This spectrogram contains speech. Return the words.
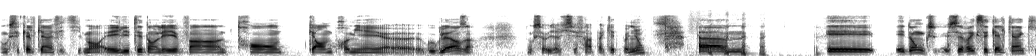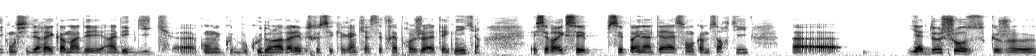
Donc c'est quelqu'un effectivement, et il était dans les 20, 30, 40 premiers Googlers. Donc ça veut dire qu'il s'est fait un paquet de pognon. et, donc c'est vrai que c'est quelqu'un qui est considéré comme un des, un des geeks qu'on écoute beaucoup dans la vallée, parce que c'est quelqu'un qui est assez très proche de la technique. Et c'est vrai que c'est, c'est pas inintéressant comme sortie il y a deux choses que je,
